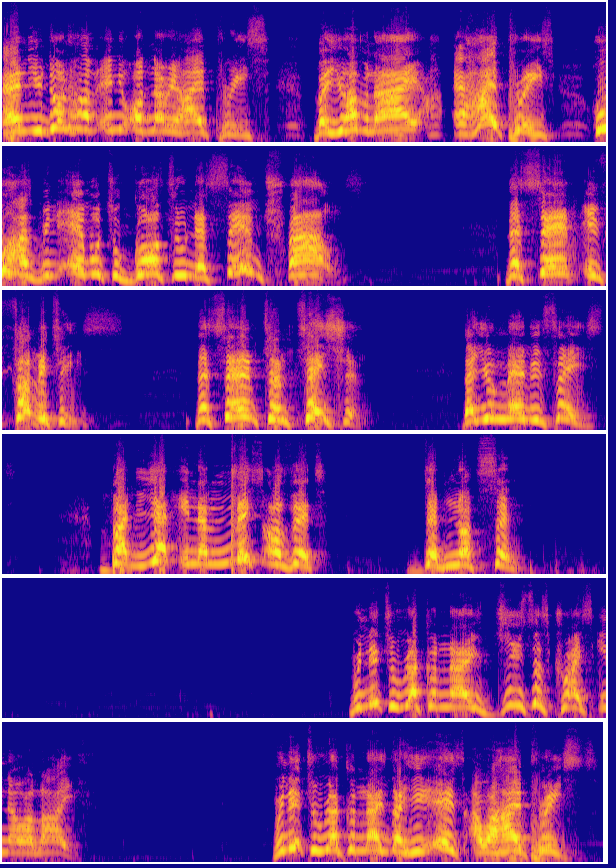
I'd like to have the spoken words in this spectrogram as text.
And you don't have any ordinary high priest, but you have an high, a high priest who has been able to go through the same trials, the same infirmities, the same temptation that you may be faced but yet in the midst of it did not sin. We need to recognize Jesus Christ in our life. We need to recognize that He is our high priest.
